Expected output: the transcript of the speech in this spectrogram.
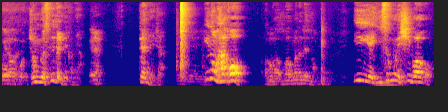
내려가요. 정거슬이 될거 아니야? 예. 됐네 이제 예. 예. 이놈하고 뭐, 뭐, 뭐는 됐노? 예. 2의 2승분의 15하고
